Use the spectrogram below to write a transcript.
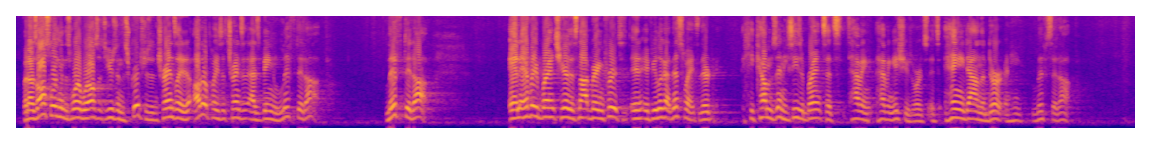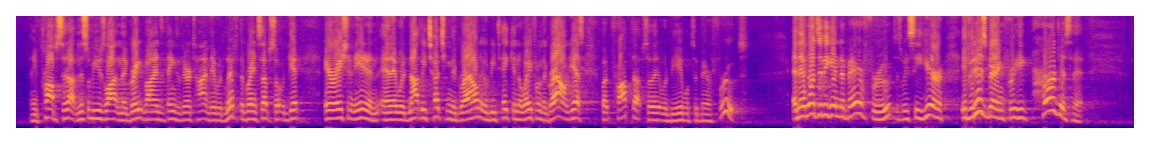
But I was also looking at this word where else it's used in the scriptures and translated other places translated as being lifted up. Lifted up. And every branch here that's not bearing fruit, if you look at it this way, it's he comes in, he sees a branch that's having, having issues, or it's, it's hanging down in the dirt, and he lifts it up. And he props it up. And this will be used a lot in the grapevines and things of their time. They would lift the branch up so it would get aeration it needed, and, and it would not be touching the ground. It would be taken away from the ground, yes, but propped up so that it would be able to bear fruit. And then once it began to bear fruit, as we see here, if it is bearing fruit, he purges it.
